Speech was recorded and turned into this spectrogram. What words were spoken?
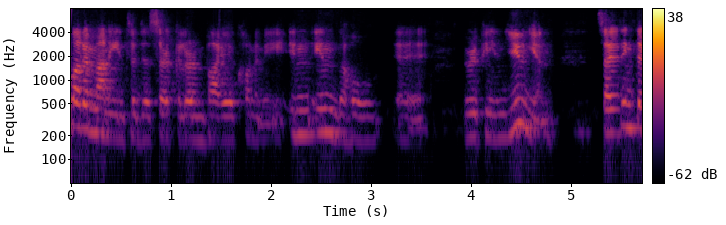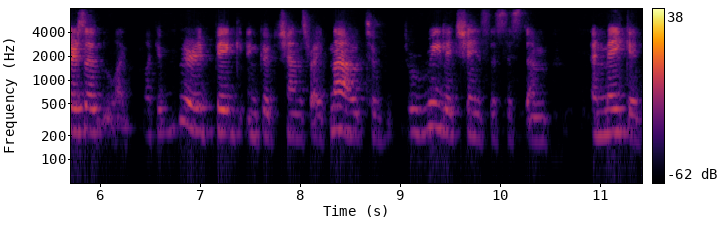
lot of money into the circular and bioeconomy in in the whole uh, european union. So i think there's a like like a very big and good chance right now to, to really change the system and make it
